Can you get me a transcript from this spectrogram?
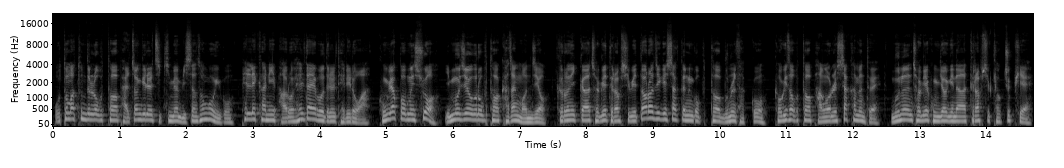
오토마톤들로부터 발전기를 지키면 미션 성공이고 펠리칸이 바로 헬다이버들을 데리러 와. 공략법은 쉬워. 임무 지역으로부터 가장 먼 지역. 그러니까 적의 드랍십이 떨어지기 시작되는 곳부터 문을 닫고 거기서부터 방어를 시작하면 돼. 문은 적의 공격이나 드랍십 격추 피해,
